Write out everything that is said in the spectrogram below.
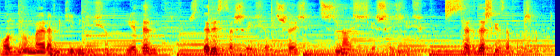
pod numerem 91 466 1360. Serdecznie zapraszamy.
